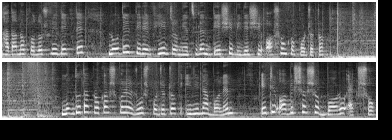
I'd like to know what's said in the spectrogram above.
ধাঁধানো প্রদর্শনী দেখতে নদীর তীরে ভিড় জমিয়েছিলেন দেশি বিদেশি অসংখ্য পর্যটক। মুগ্ধতা প্রকাশ করে রুশ পর্যটক ইরিনা বলেন, এটি অবিশ্বাস্য বড় এক শোক।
